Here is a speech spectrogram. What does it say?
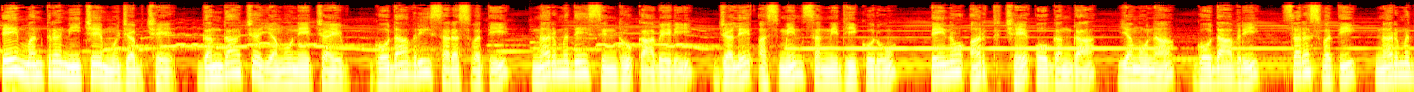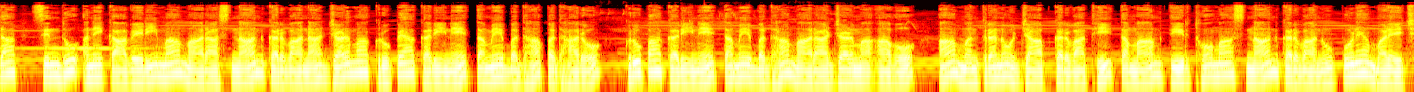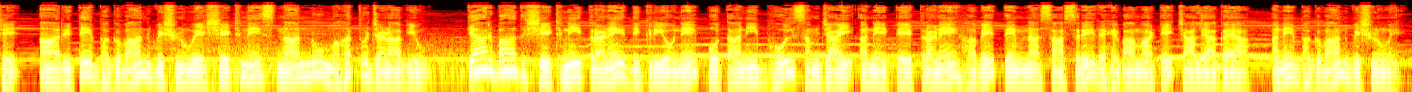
તે મંત્ર નીચે મુજબ છે, ગંગા ચ યમુને ચૈવ, ગોદાવરી સરસ્વતી, નર્મદે સિંધુ કાવેરી, જલે અસ્મિન સન્નિધિ કુરુ. તેનો અર્થ છે, ઓ ગંગા, યમુના, ગોદાવરી સરસ્વતી, નર્મદા, સિંધુ અને કાવેરીમાં મારા સ્નાન કરવાના જળમાં કૃપયા કરીને તમે બધા પધારો, કૃપા કરીને તમે બધા મારા જળમાં આવો, આ મંત્રનો જાપ કરવાથી તમામ તીર્થોમાં સ્નાન કરવાનું પુણ્ય મળે છે. આ રીતે ભગવાન વિષ્ણુએ શેઠને સ્નાનનું મહત્વ જણાવ્યું. ત્યારબાદ શેઠની ત્રણેય દીકરીઓને પોતાની ભૂલ સમજાઈ અને તે ત્રણેય હવે તેમના સાસરે રહેવા માટે ચાલ્યા ગયા અને ભગવાન વિષ્ણુએ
